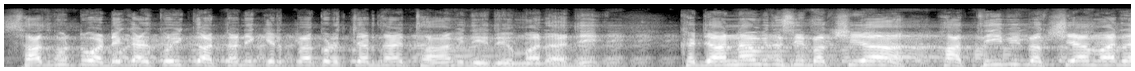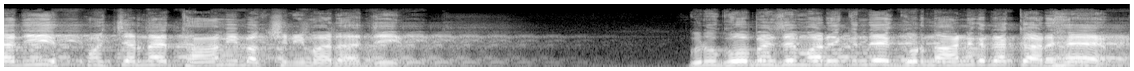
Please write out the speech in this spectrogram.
ਸਤਿਗੁਰ, ਤੁਹਾਡੇ ਘਰ ਕੋਈ ਘਾਟਾ ਨਹੀਂ। ਕਿਰਪਾ ਕਰੋ, ਚਰਨਾਂ ਦੇ ਥਾਂ ਵੀ ਦੇ ਦਿਓ ਮਹਾਰਾਜ ਜੀ। ਖਜ਼ਾਨਾ ਵੀ ਤੁਸੀਂ ਬਖਸ਼ਿਆ, ਹਾਥੀ ਵੀ ਬਖਸ਼ਿਆ ਮਹਾਰਾਜ ਜੀ। ਹੁਣ ਚਰਨਾਂ ਦੇ ਥਾਂ ਵੀ ਬਖਸ਼ਣੀ ਮਹਾਰਾਜ ਜੀ। ਗੁਰੂ ਗੋਬਿੰਦ ਸਿੰਘ ਮਹਾਰਾਜ ਕਹਿੰਦੇ, ਗੁਰੂ ਨਾਨਕ ਦਾ ਘਰ ਹੈ।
